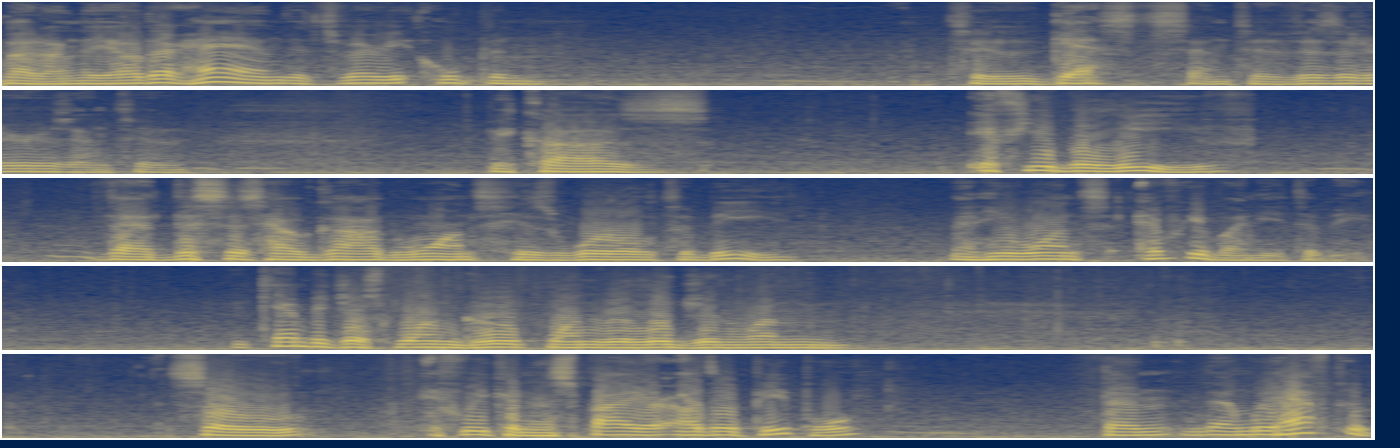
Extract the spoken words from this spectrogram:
But on the other hand, it's very open to guests and to visitors and to because if you believe that this is how God wants his world to be, then he wants everybody to be. It can't be just one group, one religion, one so if we can inspire other people, then then we have to.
